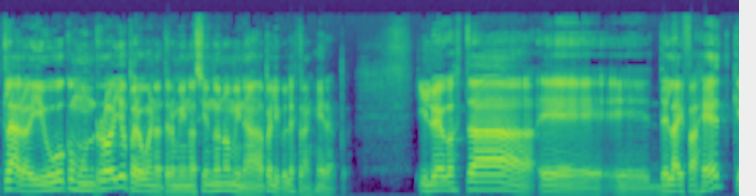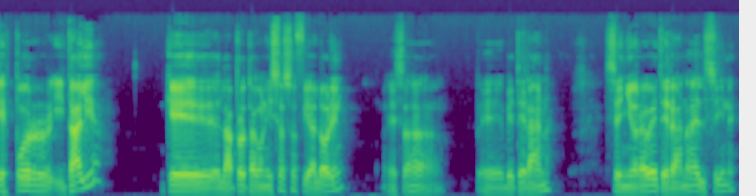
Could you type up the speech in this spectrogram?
claro, ahí hubo como un rollo, pero bueno, terminó siendo nominada a película extranjera. Pues. Y luego está eh, eh, The Life Ahead, que es por Italia, que la protagoniza Sofía Loren, esa eh, veterana, señora veterana del cine.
